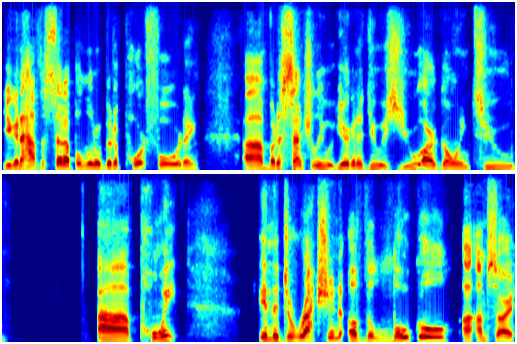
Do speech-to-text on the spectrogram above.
you're going to have to set up a little bit of port forwarding. Um, but essentially what you're going to do is you are going to uh, point in the direction of the local, uh, I'm sorry,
